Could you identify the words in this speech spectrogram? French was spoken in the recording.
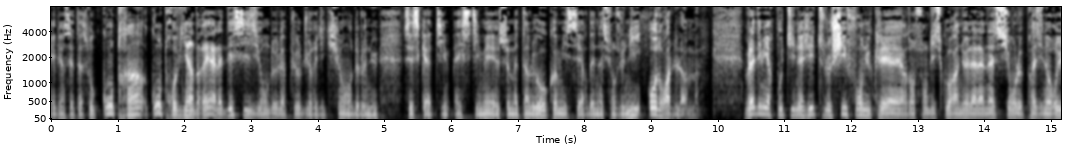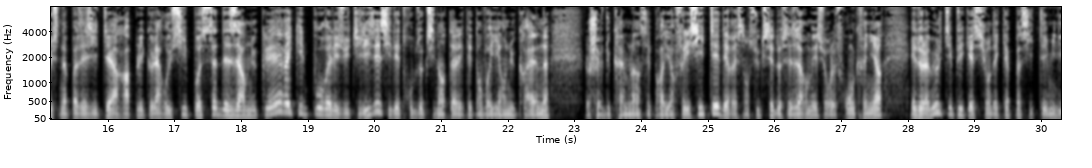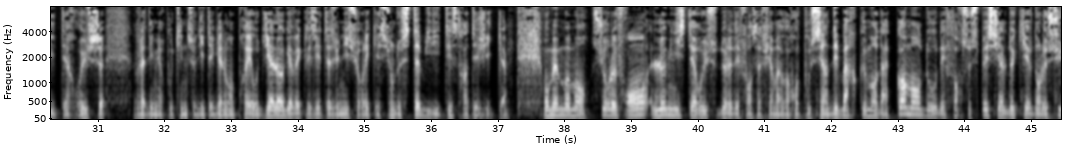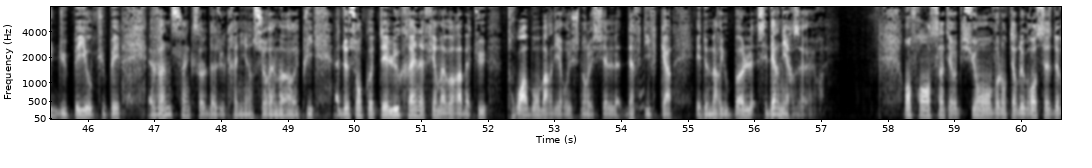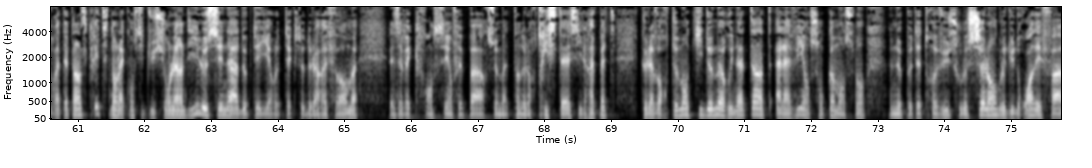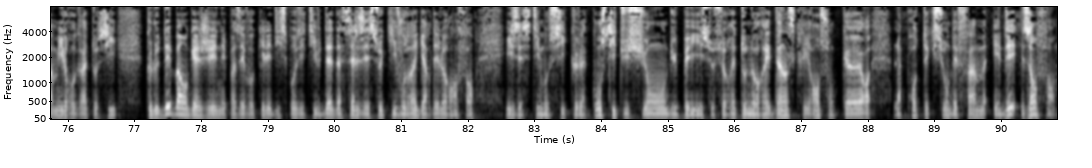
eh bien cet assaut contraint, contreviendrait à la décision de la plus haute juridiction de l'ONU. C'est ce qu'a estimé ce matin le haut commissaire des Nations Unies aux droits de l'homme. Vladimir Poutine agite le chiffon nucléaire. Dans son discours annuel à la nation, le président russe n'a pas hésité à rappeler que la Russie possède des armes nucléaires et qu'il pourrait les utiliser si des troupes occidentales étaient envoyées en Ukraine. Le chef du Kremlin s'est par ailleurs félicité des récents succès de ses armées sur le front ukrainien et de la multiplication des capacités militaires russes. Vladimir Poutine se dit également prêt au dialogue avec les États-Unis sur les questions de stabilité stratégique. Au même moment, sur le front, le ministère russe de la Défense affirme avoir repoussé un débarquement d'un commando des forces spéciales de Kiev dans le sud du pays occupé. 25 soldats ukrainiens seraient morts. Et puis, de son côté, l'Ukraine affirme avoir abattu trois bombardiers russes dans le ciel d'Avdivka et de Mariupol ces dernières heures. En France, l'interruption volontaire de grossesse devrait être inscrite dans la Constitution lundi. Le Sénat a adopté hier le texte de la réforme. Les évêques français ont fait part ce matin de leur tristesse. Ils répètent que l'avortement, qui demeure une atteinte à la vie en son commencement, ne peut être vu sous le seul angle du droit des femmes. Ils regrettent aussi que le débat engagé n'ait pas évoqué les dispositifs d'aide à celles et ceux qui voudraient garder leur enfant. Ils estiment aussi que la Constitution du pays se serait honorée d'inscrire en son cœur la protection des femmes et des enfants.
